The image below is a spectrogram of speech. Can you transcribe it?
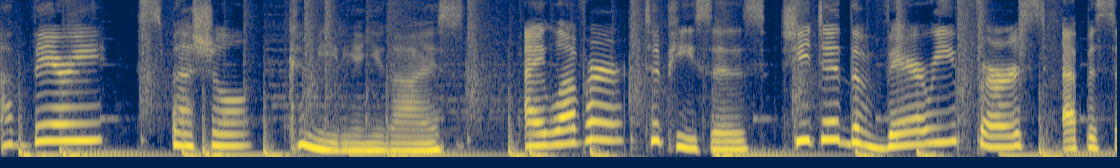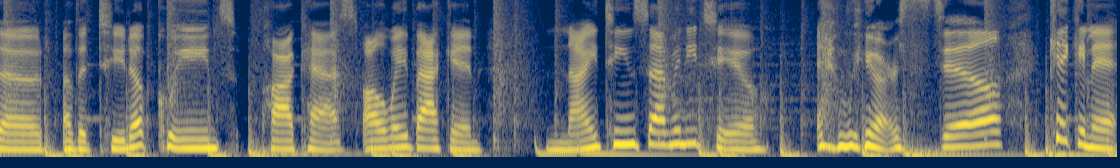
a very special comedian, you guys. I love her to pieces. She did the very first episode of the Two Dope Queens podcast all the way back in 1972 and we are still kicking it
